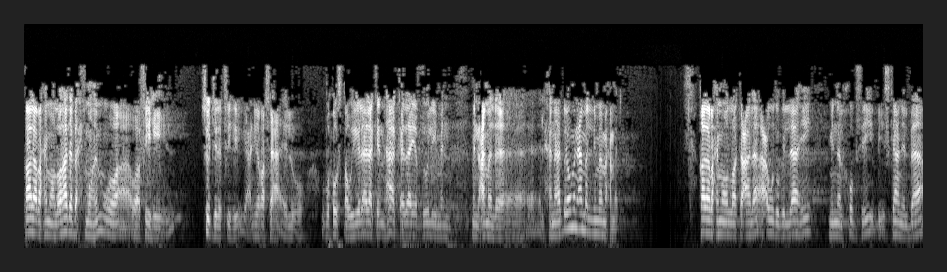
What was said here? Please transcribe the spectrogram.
قال رحمه الله هذا بحث مهم وفيه سجلت فيه يعني رسائل وبحوث طويلة لكن هكذا يبدو لي من من عمل الحنابلة ومن عمل الإمام أحمد. قال رحمه الله تعالى أعوذ بالله من الخبث بإسكان الباء.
